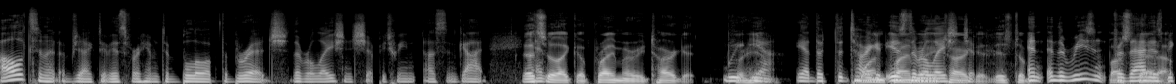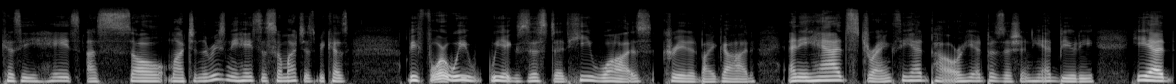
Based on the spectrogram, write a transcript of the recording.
ultimate objective is for him to blow up the bridge, the relationship between us and God. That's and- like a primary target We for him. yeah. Yeah, the, the target One is the relationship. Target is to And and the reason for that that is up. because he hates us so much. And the reason he hates us so much is because before we we existed, he was created by God, and he had strength, he had power, he had position, he had beauty, he had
